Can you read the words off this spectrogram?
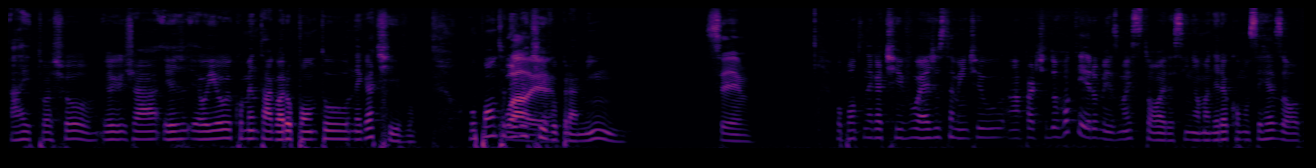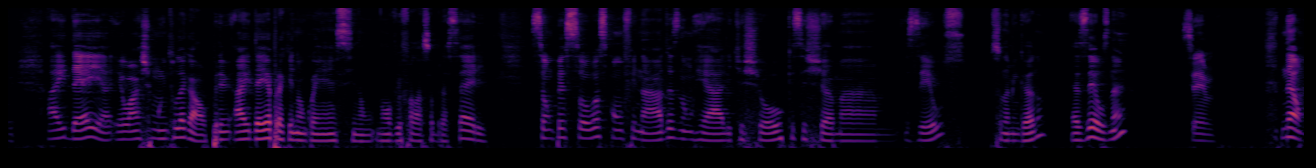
Ai, tu achou? Eu já eu, eu ia comentar agora o ponto negativo. O ponto Qual é? negativo pra mim, Sim. o ponto negativo é justamente a parte do roteiro mesmo, a história, assim, a maneira como se resolve. A ideia eu acho muito legal. A ideia pra quem não conhece, não, não ouviu falar sobre a série, são pessoas confinadas num reality show que se chama Zeus, se eu não me engano. É Zeus, né? Sim. Não,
